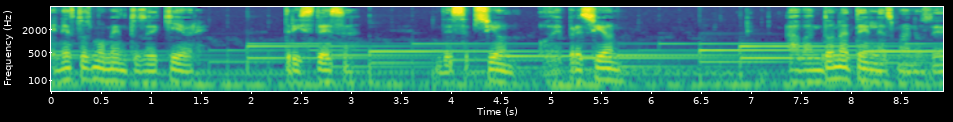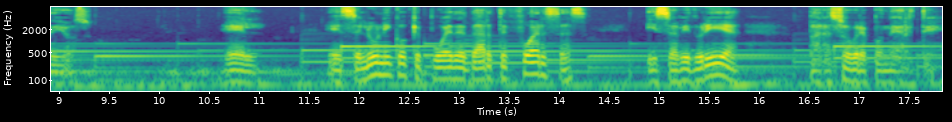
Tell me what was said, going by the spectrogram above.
En estos momentos de quiebre, tristeza, decepción o depresión, abandónate en las manos de Dios. Él es el único que puede darte fuerzas y sabiduría para sobreponerte.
